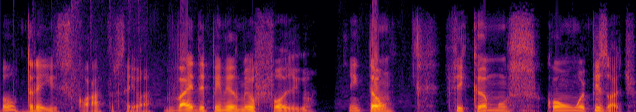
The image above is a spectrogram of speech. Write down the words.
Ou três, quatro, sei lá. Vai depender do meu fôlego. Então, ficamos com o episódio.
